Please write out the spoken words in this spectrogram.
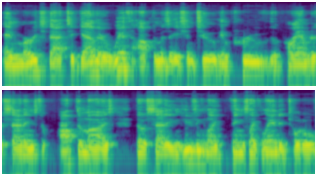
and merge that together with optimization to improve the parameter settings, to optimize those settings using like things like landed total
